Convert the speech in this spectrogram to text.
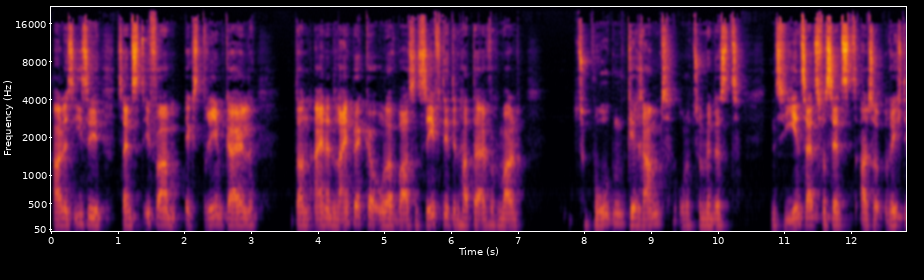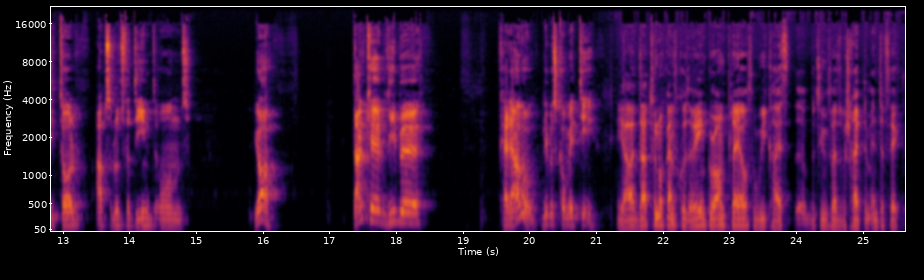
Alles easy. Sein Stiffarm extrem geil. Dann einen Linebacker oder war es ein Safety, den hat er einfach mal zu Boden gerammt oder zumindest ins Jenseits versetzt. Also richtig toll, absolut verdient und ja, danke, liebe, keine Ahnung, liebes Komitee. Ja, dazu noch ganz kurz erwähnt, Ground Player of the Week heißt, äh, beziehungsweise beschreibt im Endeffekt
